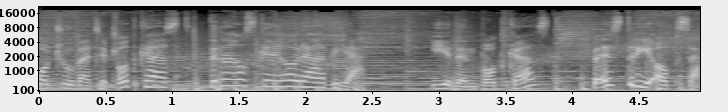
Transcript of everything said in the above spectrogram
Počúvate podcast Trnavského rádia. Jeden podcast, pestrý obsah.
